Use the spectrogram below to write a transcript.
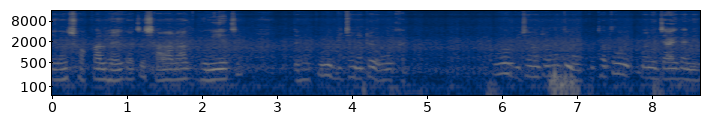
দেখুন সকাল হয়ে গেছে, সারা রাত ঘুমিয়েছে। দেখুন পুরো বিছানাটা ও খায় পুরো বিছানাটার মধ্যে ও কোথাতেও মানে জায়গা নেই।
